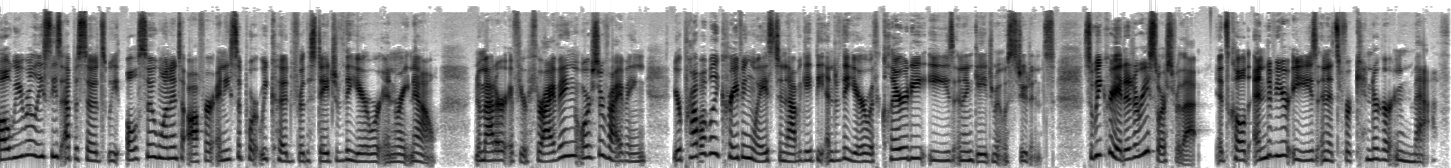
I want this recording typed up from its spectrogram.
While we release these episodes, we also wanted to offer any support we could for the stage of the year we're in right now. No matter if you're thriving or surviving, you're probably craving ways to navigate the end of the year with clarity, ease, and engagement with students. So we created a resource for that. It's called End of Year Ease, and it's for kindergarten math.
